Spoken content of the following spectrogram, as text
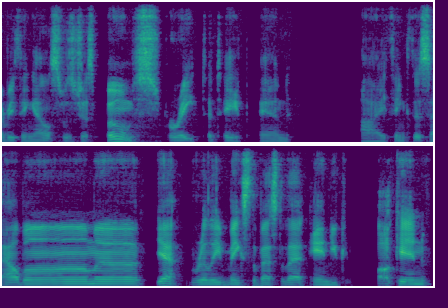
everything else was just boom, straight to tape. And I think this album, uh, yeah, really makes the best of that, and you can fucking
